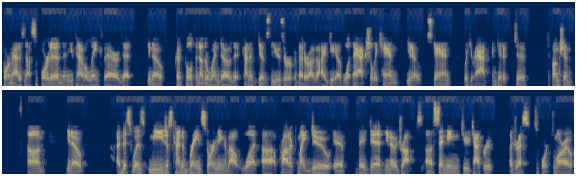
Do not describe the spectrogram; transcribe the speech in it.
format is not supported. And then you can have a link there that, you know, could pull up another window that kind of gives the user a better idea of what they actually can, you know, scan with your app and get it to, to function. Um, you know, uh, this was me just kind of brainstorming about what uh, a product might do if they did, you know, drop uh, sending to Taproot address support tomorrow.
